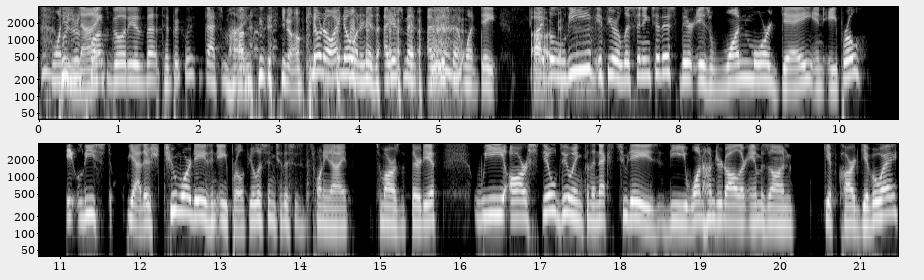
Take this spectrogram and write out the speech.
29th. Whose responsibility is that typically? That's mine. I'm, you know, I'm No, no, I know what it is. I just meant I just meant what date. Oh, I okay. believe if you're listening to this, there is one more day in April. At least, yeah, there's two more days in April. If you're listening to this, is the 29th. Tomorrow's the 30th. We are still doing for the next two days the $100 Amazon gift card giveaway.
